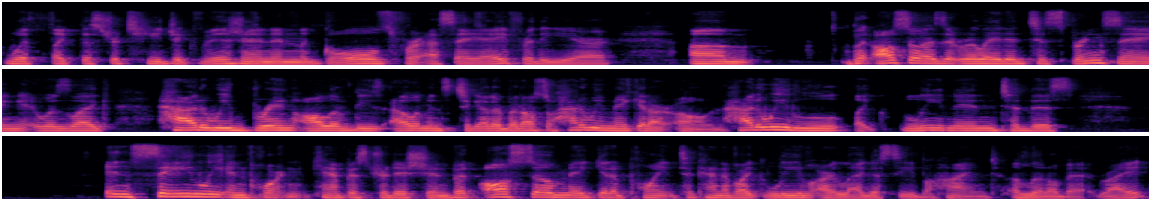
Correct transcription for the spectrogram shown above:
with like the strategic vision and the goals for SAA for the year, um, but also as it related to Spring Sing, it was like, how do we bring all of these elements together, but also how do we make it our own? How do we like lean into this insanely important campus tradition, but also make it a point to kind of like leave our legacy behind a little bit, right?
